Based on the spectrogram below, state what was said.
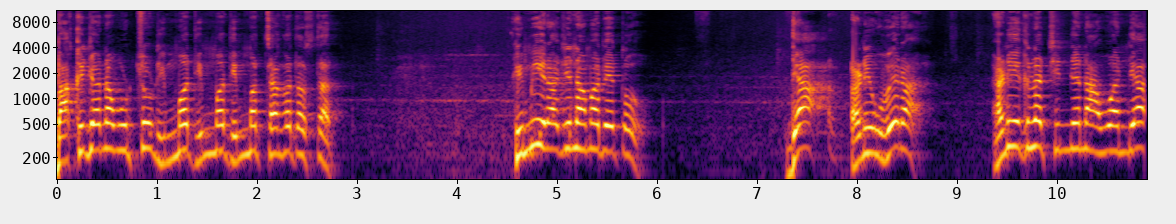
बाकीच्यांना उठसूट हिंमत हिंमत हिंमत सांगत असतात. की मी राजीनामा देतो. द्या आणि उभे राहा. आणि एकनाथ शिंदेना आव्हान द्या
